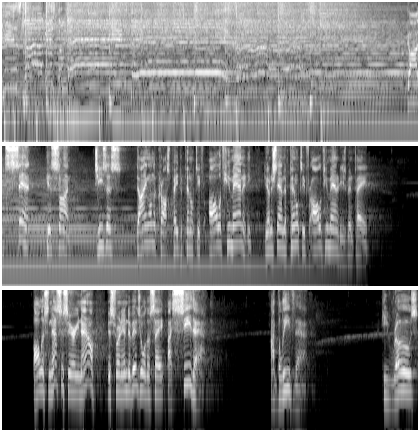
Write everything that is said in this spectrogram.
His love is the main thing. God sent his son. Jesus, dying on the cross, paid the penalty for all of humanity. Do you understand? The penalty for all of humanity has been paid. All that's necessary now is for an individual to say, I see that. I believe that. He rose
